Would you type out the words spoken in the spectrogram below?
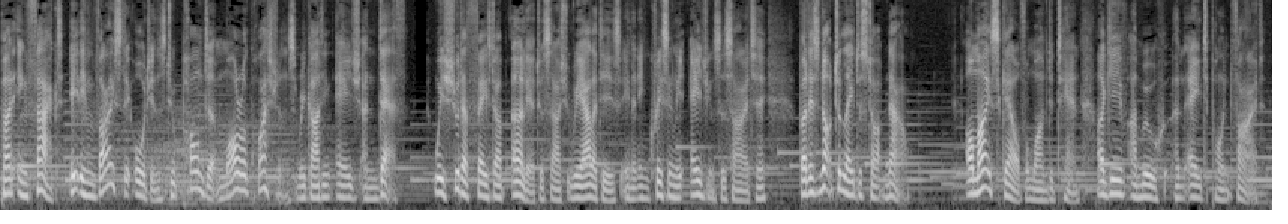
But in fact, it invites the audience to ponder moral questions regarding age and death. We should have faced up earlier to such realities in an increasingly aging society, but it's not too late to start now. On my scale from 1 to 10, I give Amour an 8.5.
